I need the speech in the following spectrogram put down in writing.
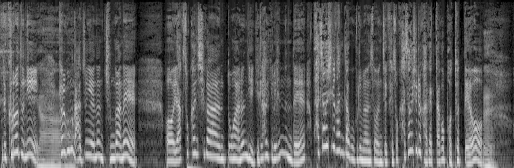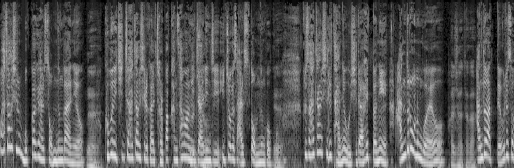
근데 그러더니 야. 결국 나중에는 중간에 어, 약속한 시간 동안은 얘기를 하기로 했는데 화장실 간다고 그러면서 이제 계속 화장실을 가겠다고 버텼대요. 네. 화장실은 못 가게 할 수 없는 거 아니에요. 네. 그분이 진짜 화장실을 갈 절박한 상황인지 그렇죠. 아닌지 이쪽에서 알 수도 없는 거고. 예. 그래서 화장실을 다녀오시라 했더니 안 들어오는 거예요. 화장실 갔다가. 안 들어왔대요. 그래서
